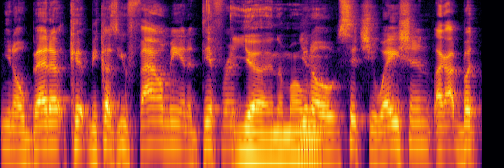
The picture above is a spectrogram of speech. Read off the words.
you know, better could, because you found me in a different, Yeah, in the moment. you know, situation. Like, I, but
